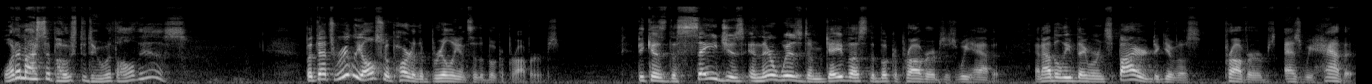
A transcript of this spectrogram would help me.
what am I supposed to do with all this? But that's really also part of the brilliance of the book of Proverbs because the sages in their wisdom gave us the book of Proverbs as we have it. And I believe they were inspired to give us Proverbs as we have it.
